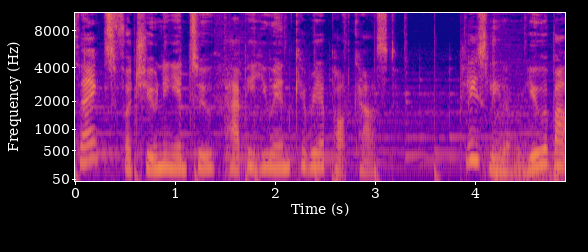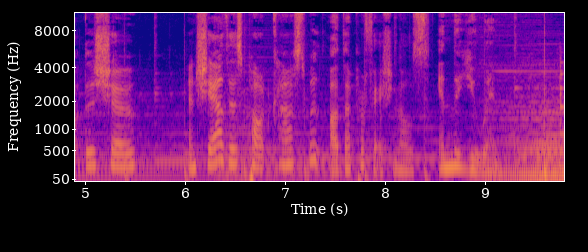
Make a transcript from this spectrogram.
Thanks for tuning into Happy UN Career Podcast. Please leave a review about this show and share this podcast with other professionals in the UN.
